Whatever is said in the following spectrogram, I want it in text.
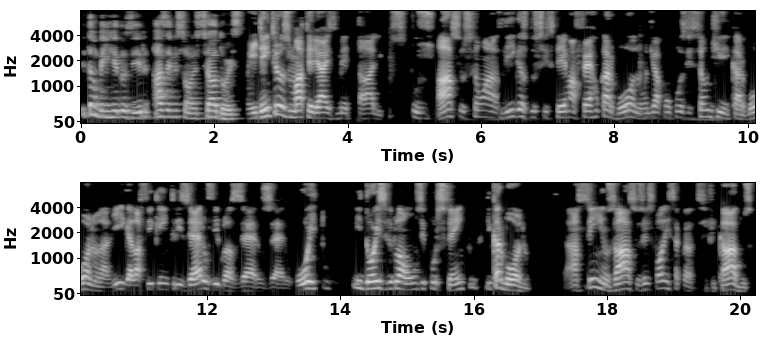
e também reduzir as emissões de CO2. E dentre os materiais metálicos, os aços são as ligas do sistema ferro-carbono, onde a composição de carbono na liga ela fica entre 0,008 e 2,11% de carbono. Assim, os aços eles podem ser classificados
